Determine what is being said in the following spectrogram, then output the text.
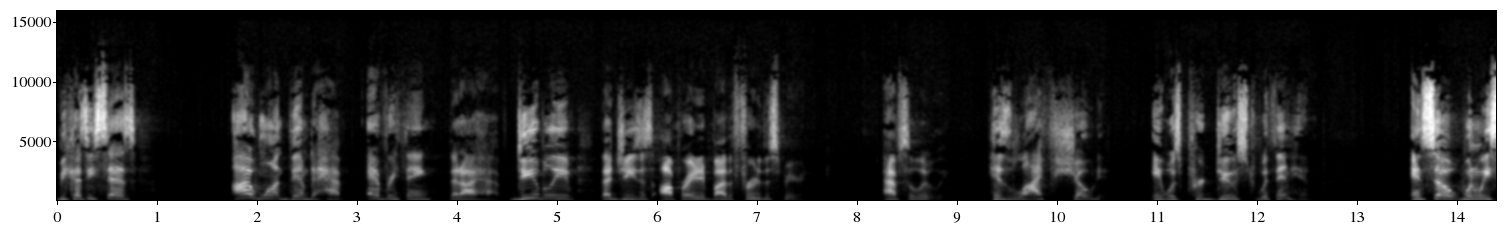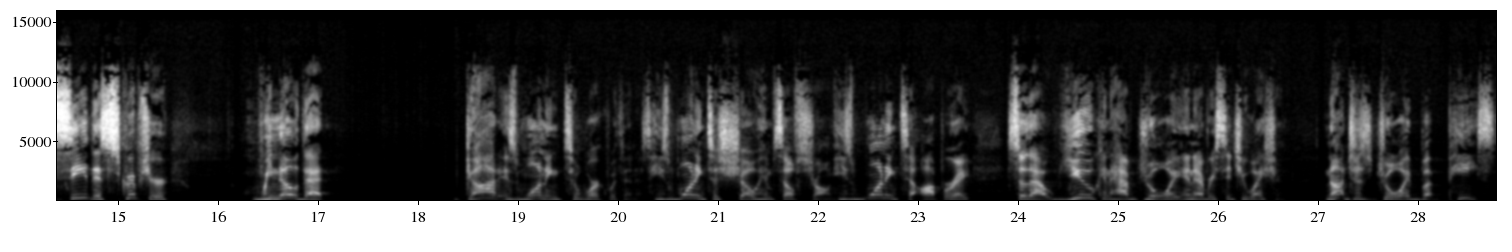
Because he says, I want them to have everything that I have. Do you believe that Jesus operated by the fruit of the Spirit? Absolutely. His life showed it, it was produced within him. And so when we see this scripture, we know that God is wanting to work within us. He's wanting to show himself strong. He's wanting to operate so that you can have joy in every situation. Not just joy, but peace,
